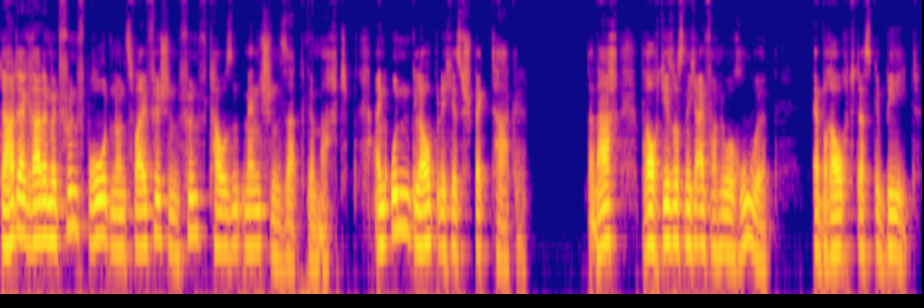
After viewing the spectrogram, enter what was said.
Da hat er gerade mit fünf Broten und zwei Fischen fünftausend Menschen satt gemacht. Ein unglaubliches Spektakel. Danach braucht Jesus nicht einfach nur Ruhe, er braucht das Gebet,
